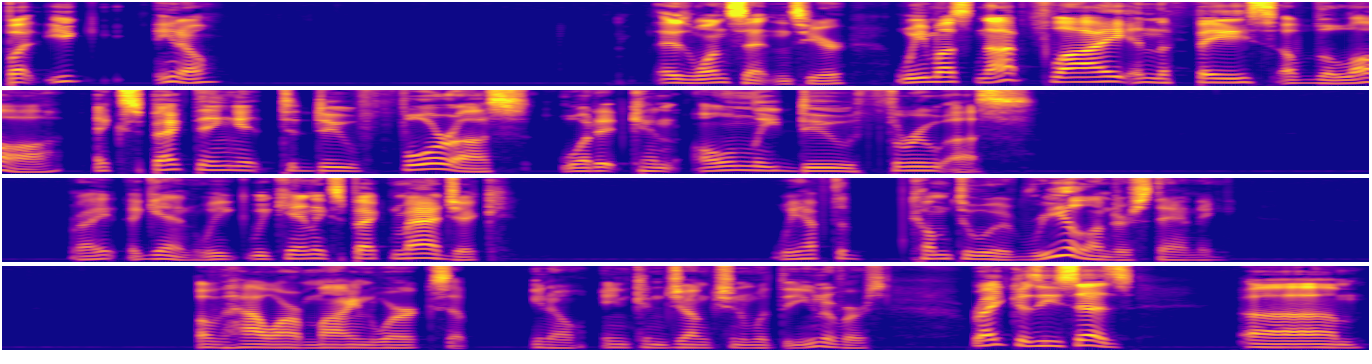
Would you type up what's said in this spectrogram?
but you you know, there's one sentence here: we must not fly in the face of the law, expecting it to do for us what it can only do through us. Right? Again, we, we can't expect magic. We have to come to a real understanding of how our mind works, you know, in conjunction with the universe. Right? Because he says, um,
